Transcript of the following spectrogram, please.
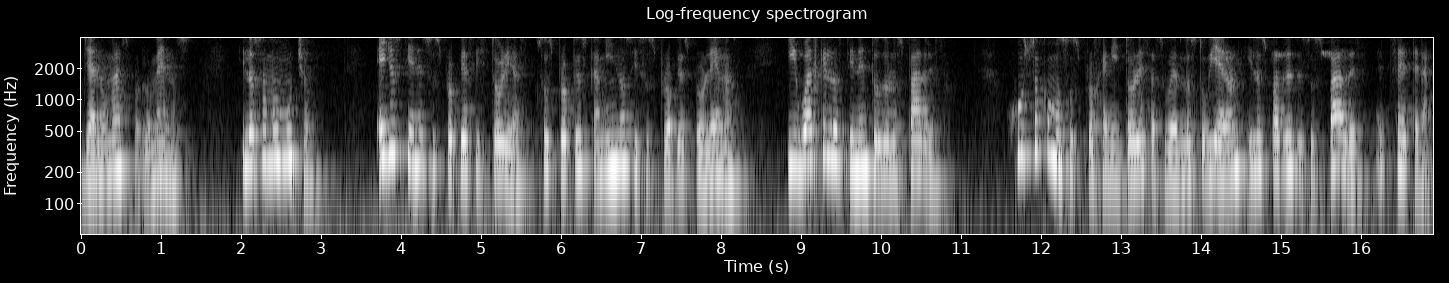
ya no más por lo menos, y los amo mucho. Ellos tienen sus propias historias, sus propios caminos y sus propios problemas, igual que los tienen todos los padres, justo como sus progenitores a su vez los tuvieron y los padres de sus padres, etc.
